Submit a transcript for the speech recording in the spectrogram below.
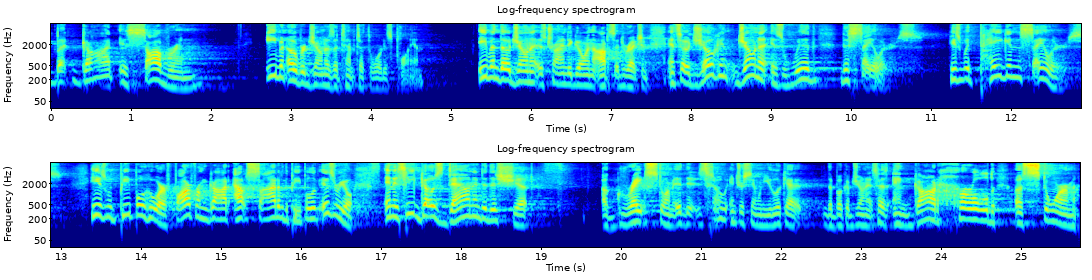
But God is sovereign even over Jonah's attempt to thwart his plan, even though Jonah is trying to go in the opposite direction. And so Jonah is with the sailors, he's with pagan sailors. He is with people who are far from God outside of the people of Israel. And as he goes down into this ship, a great storm. It, it's so interesting when you look at the book of Jonah. It says, And God hurled a storm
